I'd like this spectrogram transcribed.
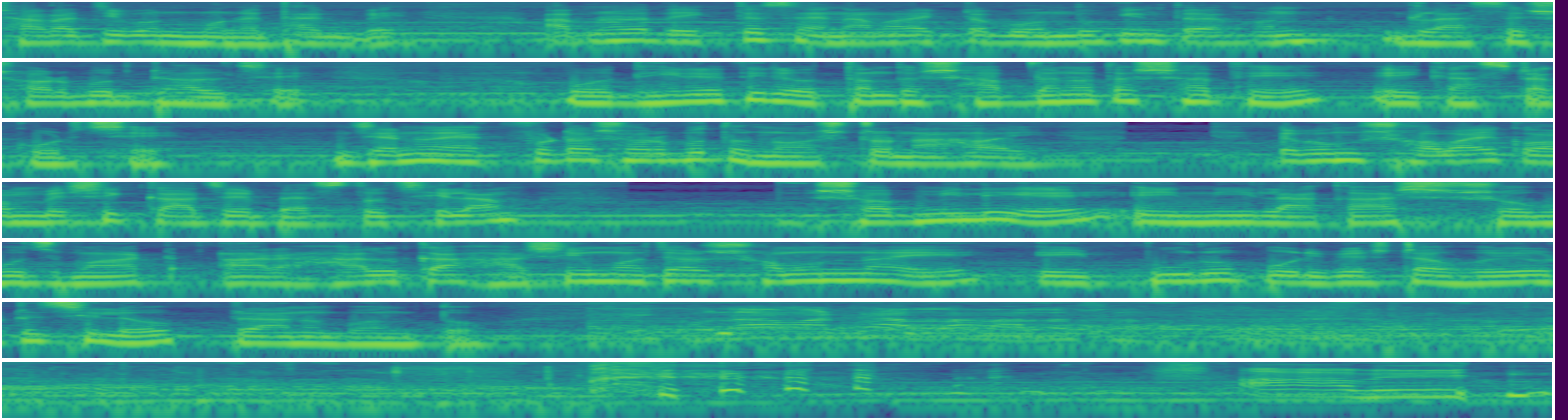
সারা জীবন মনে থাকবে। আপনারা দেখতেছেন আমার একটা বন্ধু কিন্তু এখন গ্লাসে শরবত ঢালছে। ও ধীরে ধীরে অত্যন্ত সাবধানতার সাথে এই কাজটা করছে যেন এক ফোঁটা শরবতও নষ্ট না হয়। এবং সবাই কম বেশি কাজে ব্যস্ত ছিলাম। সব মিলিয়ে এই নীল আকাশ সবুজ মাঠ আর হালকা হাসি মজার সমন্বয়ে এই পুরো পরিবেশটা হয়ে উঠেছিল প্রাণবন্ত। খোলা মাঠে আল্লাহ ভালো আমিন।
